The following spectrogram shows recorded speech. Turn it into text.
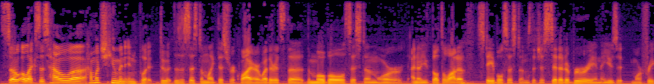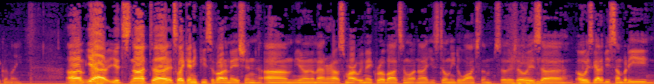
So, Alexis, how uh, how much human input do, does a system like this require? Whether it's the, the mobile system, or I know you've built a lot of mm-hmm. stable systems that just sit at a brewery and they use it more frequently. Um, yeah, it's not. Uh, it's like any piece of automation. Um, you know, no matter how smart we make robots and whatnot, you still need to watch them. So there's always uh, always got to be somebody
